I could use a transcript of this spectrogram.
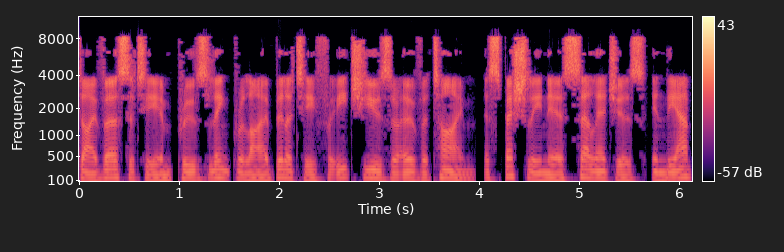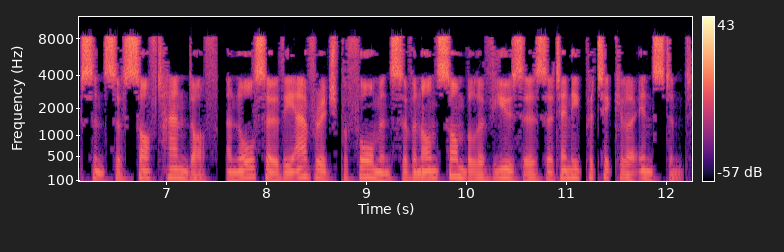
Diversity improves link reliability for each user over time, especially near cell edges in the absence of soft handoff, and also the average performance of an ensemble of users at any particular instant.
